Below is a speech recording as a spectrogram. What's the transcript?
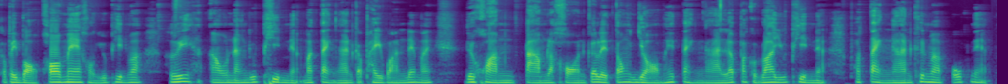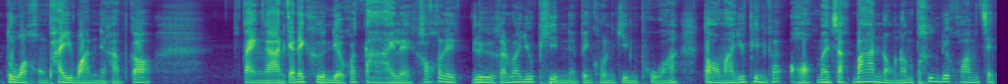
ก็ไปบอกพ่อแม่ของยุพินว่าเฮ้ยเอานางยุพินเนี่ยมาแต่งงานกับไพวันได้ไหมด้วยความตามละครก็เลยต้องยอมให้แต่งงานแล้วปรากฏว่ายุพินเนี่ยพอแต่งงานขึ้นมาปุ๊บเนี่ยตัวของไพวันเนี่ยครับก็ แต่งงานกันได้คืนเดียวก็ตายเลย เขาก็เลยลือกันว่ายุพินเนี่ยเป็นคนกินผัว ต่อมายุพินก็ออกมาจากบ้านหนองน้ำพึ่งด้วยความเจ็บ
